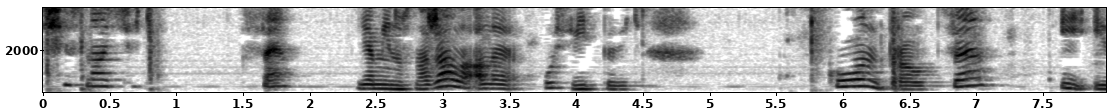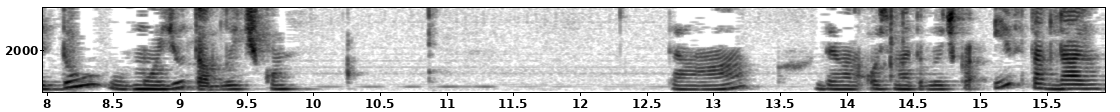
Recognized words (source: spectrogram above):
16. Все. Я мінус нажала, але ось відповідь. Ctrl-C і йду в мою табличку. Так, де вона? Ось моя табличка. І вставляю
